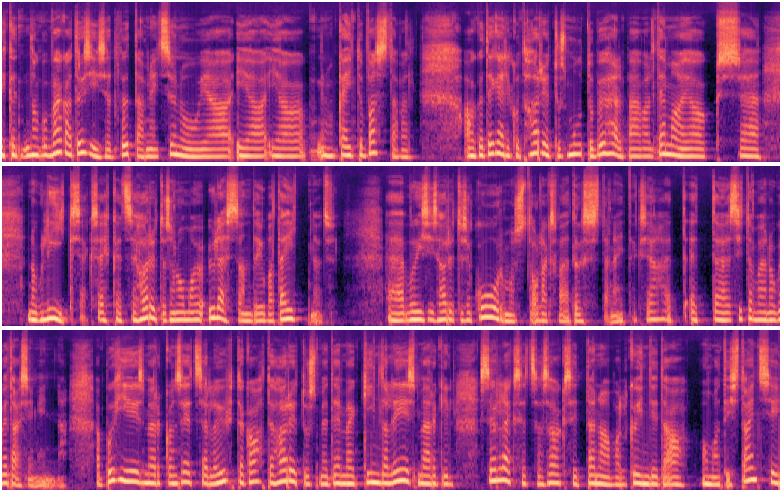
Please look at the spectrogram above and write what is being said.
ehk et nagu väga tõsiselt võtab neid sõnu ja, ja, ja noh, käitub vastavalt. aga tegelikult harjutus muutub ühel päeval tema jaoks äh, nagu liigseks, ehk et see harjutus on oma ülesande juba täitnud Äh, või siis harjutuse koormust oleks vaja tõsta näiteks jah, et, et äh, siit on vaja nagu edasi minna. aga põhieesmärk on see, et selle ühte-kahte harjutust me teeme kindlal eesmärgil selleks, et sa saaksid tänaval kõndida oma distantsi,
